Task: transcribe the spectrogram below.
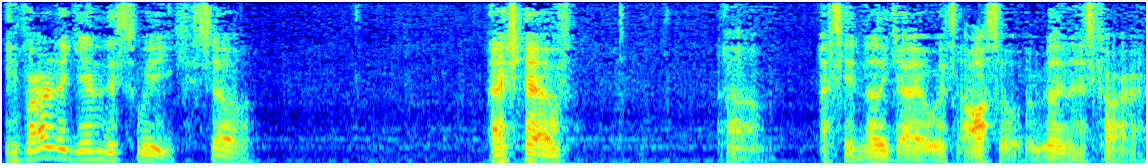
he brought it again this week. So, I actually have. Um, I see another guy with also a really nice car.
